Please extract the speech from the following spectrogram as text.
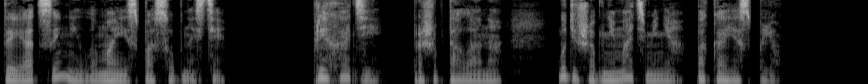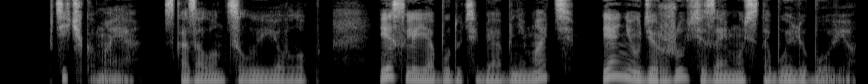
ты оценила мои способности». «Приходи», — прошептала она, — «будешь обнимать меня, пока я сплю». «Птичка моя», — сказал он, целуя ее в лоб, — «если я буду тебя обнимать, я не удержусь и займусь с тобой любовью.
